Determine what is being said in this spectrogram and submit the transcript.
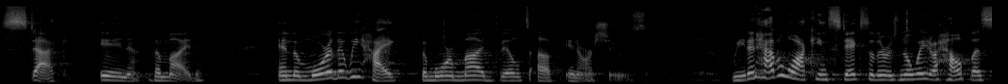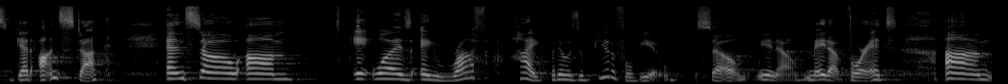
stuck in the mud. And the more that we hiked, the more mud built up in our shoes. We didn't have a walking stick, so there was no way to help us get unstuck. And so um, it was a rough hike, but it was a beautiful view. So, you know, made up for it. Um,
